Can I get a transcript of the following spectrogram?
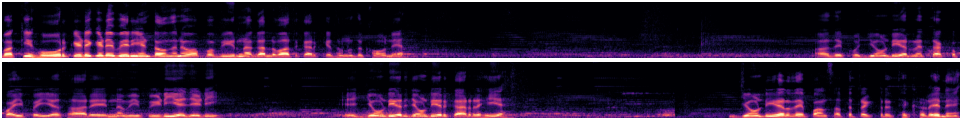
ਬਾਕੀ ਹੋਰ ਕਿਹੜੇ ਕਿਹੜੇ ਵੇਰੀਐਂਟ ਆਉਂਦੇ ਨੇ ਉਹ ਆਪਾਂ ਵੀਰ ਨਾਲ ਗੱਲਬਾਤ ਕਰਕੇ ਤੁਹਾਨੂੰ ਦਿਖਾਉਨੇ ਆ ਆ ਦੇਖੋ, ਜੌਂਡੀਅਰ ਨੇ ਧੱਕ ਪਾਈ ਪਈ ਆ ਸਾਰੇ, ਨਵੀਂ ਪੀੜ੍ਹੀ ਹੈ ਜਿਹੜੀ। ਇਹ ਜੌਂਡੀਅਰ ਜੌਂਡੀਅਰ ਕਰ ਰਹੀ ਹੈ। ਜੌਂਡੀਅਰ ਦੇ 5-7 ਟਰੈਕਟਰ ਇੱਥੇ ਖੜੇ ਨੇ।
